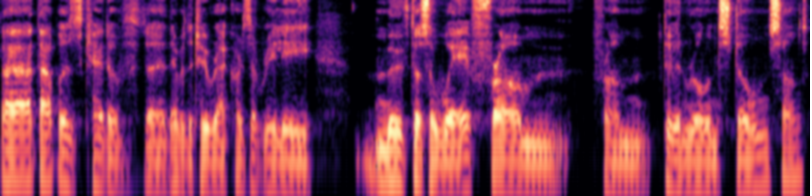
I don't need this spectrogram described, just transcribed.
that that was kind of the they were the two records that really moved us away from from doing Rolling Stones songs.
